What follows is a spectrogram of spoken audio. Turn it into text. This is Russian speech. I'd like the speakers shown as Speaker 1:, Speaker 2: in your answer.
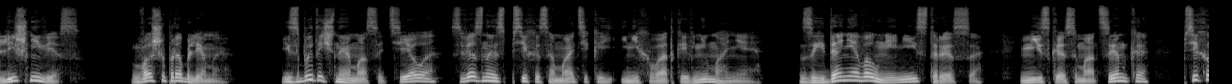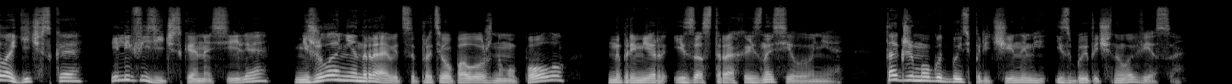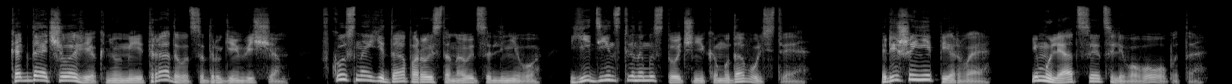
Speaker 1: Лишний вес. Ваши проблемы. Избыточная масса тела, связанная с психосоматикой и нехваткой внимания. Заедание волнения и стресса, низкая самооценка, психологическое или физическое насилие, нежелание нравиться противоположному полу, например, из-за страха изнасилования, также могут быть причинами избыточного веса. Когда человек не умеет радоваться другим вещам, вкусная еда порой становится для него единственным источником удовольствия. Решение первое. Эмуляция целевого опыта.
